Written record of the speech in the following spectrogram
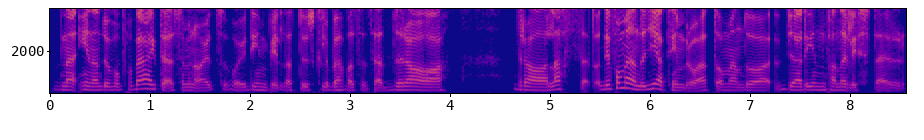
när, innan du var på väg till det här seminariet så var ju din bild att du skulle behöva så att säga, dra, dra lasset. Och det får man ändå ge Timbro att de ändå bjöd in panelister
